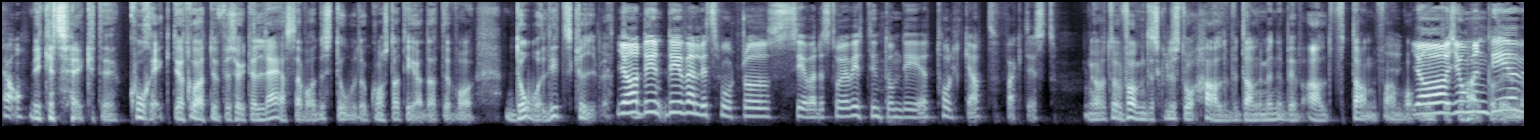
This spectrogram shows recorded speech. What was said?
Ja. vilket säkert är korrekt. Jag tror att du försökte läsa vad det stod och konstaterade att det var dåligt skrivet. Ja, det, det är väldigt svårt att se vad det står. Jag vet inte om det är tolkat faktiskt. Jag tror för det skulle stå Halvdan men det blev han var Ja, jo men det,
